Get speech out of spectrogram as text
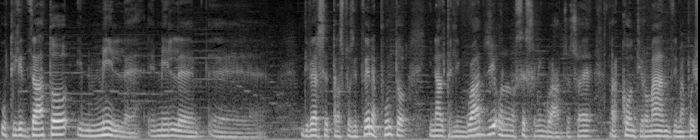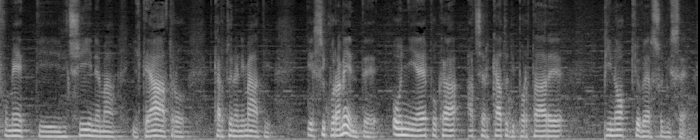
utilizzato in mille e mille eh, diverse trasposizioni appunto in altri linguaggi o nello stesso linguaggio, cioè racconti, romanzi, ma poi fumetti, il cinema, il teatro, cartoni animati e sicuramente ogni epoca ha cercato di portare Pinocchio verso di sé.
